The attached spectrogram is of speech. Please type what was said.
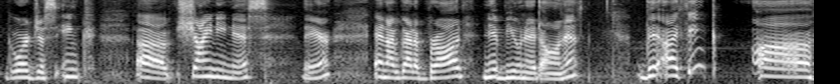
gorgeous ink uh, shininess there. And I've got a broad nib unit on it. The, I think... Uh,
